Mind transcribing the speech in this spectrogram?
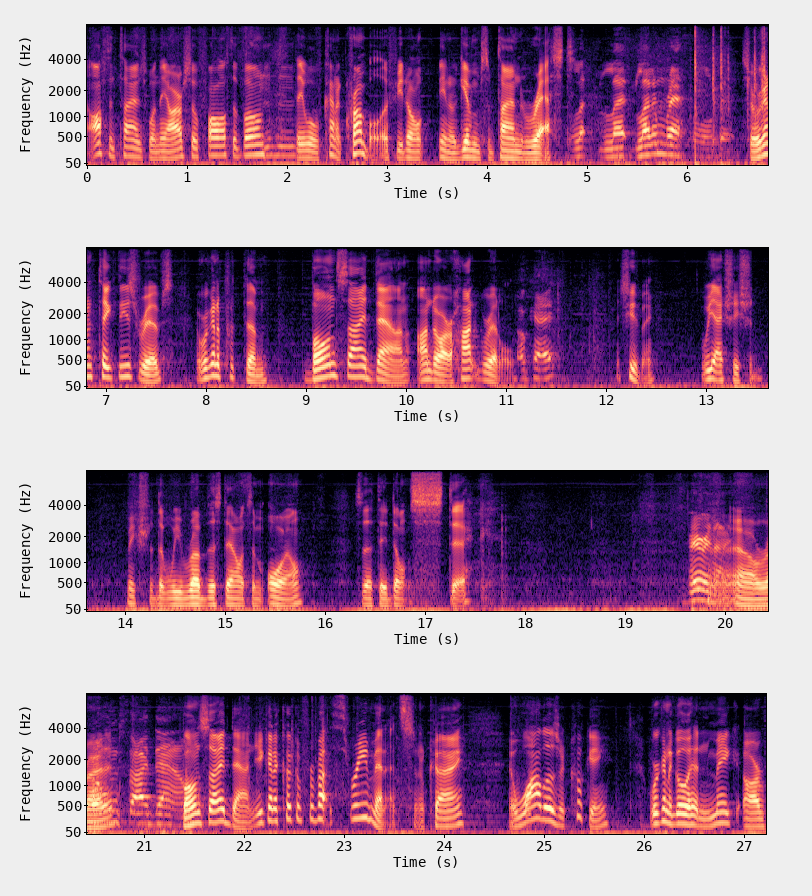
oftentimes when they are so fall off the bone, Mm-hmm. they will kind of crumble if you don't, you know, give them some time to rest. Let let let them rest a little bit. So we're going to take these ribs, and we're going to put them bone side down onto our hot griddle. Okay. Excuse me. We actually should make sure that we rub this down with some oil so that they don't stick. Very nice. All right. Bone side down. bone side down. You're going to cook them for about three minutes, okay? And while those are cooking, we're going to go ahead and make our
